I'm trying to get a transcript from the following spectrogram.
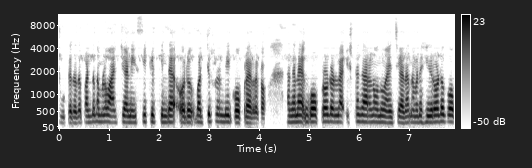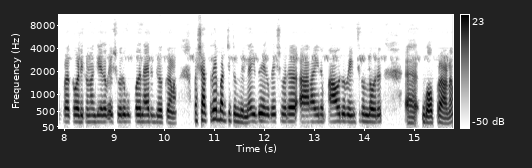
ഷൂട്ട് ചെയ്തത് പണ്ട് നമ്മൾ വാങ്ങിച്ചതാണ് ഈസി ക്ലിക്കിന്റെ ഒരു ബഡ്ജറ്റ് ഫ്രണ്ട്ലി ഗോപ്രോ ആയിരുന്നു കേട്ടോ. അങ്ങനെ ഗോപ്രോയോടുള്ള ഇഷ്ടം കാരണം ഒന്ന് വാങ്ങിച്ചതാണ്. നമ്മുടെ ഹീറോയുടെ ഗോപ്രോ ഒക്കെ മേടിക്കണമെങ്കിൽ ഏകദേശം ഒരു മുപ്പതിനായിരം രൂപ വേണം. പക്ഷെ അത്രയും ബഡ്ജറ്റ് ഒന്നുമില്ല ഇത് ഏകദേശം ഒരു ആറായിരം ആ ഒരു റേഞ്ചിലുള്ള ഒരു ഗോപ്രോ ആണ്.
